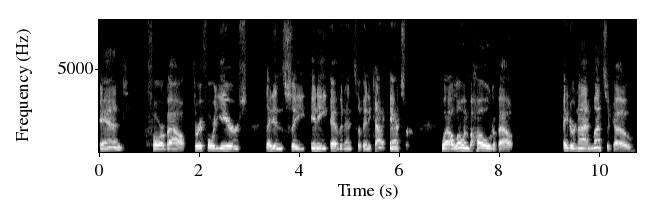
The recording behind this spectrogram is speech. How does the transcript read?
And for about three or four years, they didn't see any evidence of any kind of cancer. Well, lo and behold, about eight or nine months ago,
